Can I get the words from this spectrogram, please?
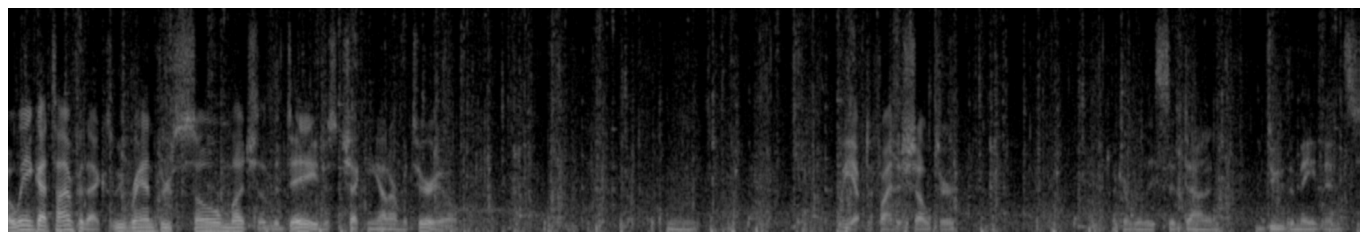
But we ain't got time for that because we ran through so much of the day just checking out our material. Hmm. Find a shelter. I can really sit down and do the maintenance.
